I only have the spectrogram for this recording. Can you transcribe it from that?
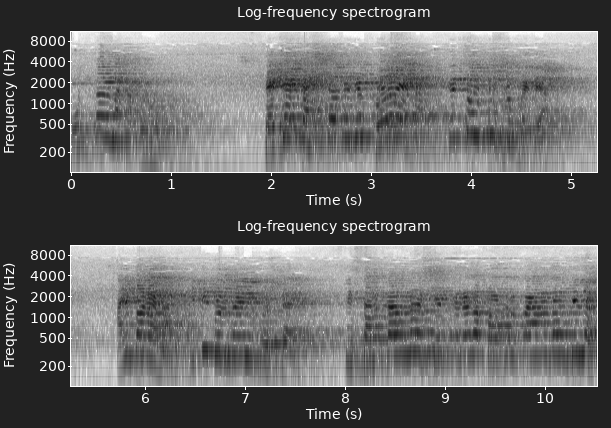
उपकार नका करू. त्याच्या कष्टाचं जे फळ आहे ना ते चौतीस रुपये द्या. आणि बघा ना किती दुर्दैवी गोष्ट आहे. की सरकारनं शेतकऱ्याला पाच रुपये अनुदान दिलं.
